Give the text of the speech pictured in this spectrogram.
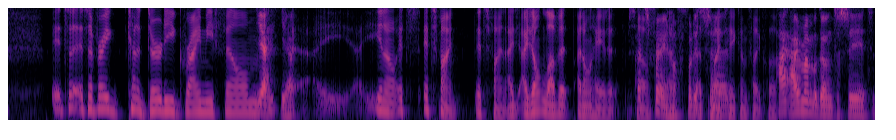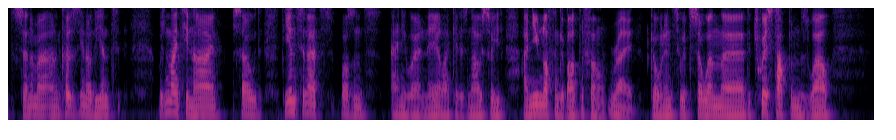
it's a it's a very kind of dirty, grimy film. Yeah, yeah. I, you know, it's it's fine. It's fine. I, I don't love it. I don't hate it. So That's fair enough, but that's it's, my uh, take on Fight Club. I, I remember going to see it at the cinema, and because you know the int- it was '99, so the internet wasn't anywhere near like it is now. So you, I knew nothing about the film right. going into it. So when the the twist happened as well,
